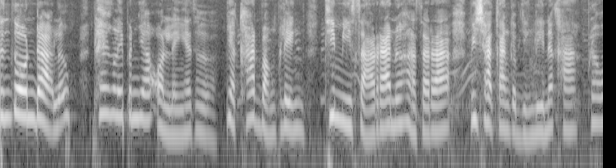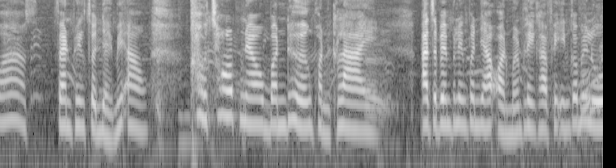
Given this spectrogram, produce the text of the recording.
ันโดนด่าเรื่องเพลงอะไรปัญญาอ่อนอะไรเงี้ยเธอ อย่าคาดหวังเพลงที่มีสาระเนื้อหาสาระวิชาการกับหญิงลีนะคะ เพราะว่าแฟนเพลงส่วนใหญ่ไม่เอา เขาชอบแนวบันเทิงผ่อนคลาย อาจจะเป็นเพลงปัญญาอ่อนเหมือนเพลงคาเฟอีนก็ไม่รู้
